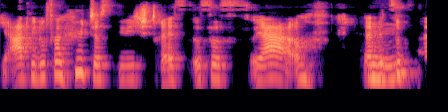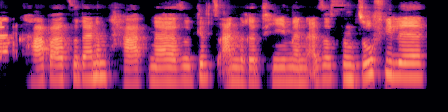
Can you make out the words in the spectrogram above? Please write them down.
die Art, wie du verhütest, die dich stresst, ist es, ja, dein mhm. Bezug zu deinem Körper, zu deinem Partner, so gibt's andere Themen. Also es sind so viele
